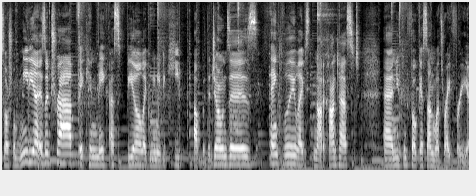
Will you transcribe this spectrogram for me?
Social media is a trap. It can make us feel like we need to keep up with the Joneses. Thankfully, life's not a contest, and you can focus on what's right for you.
